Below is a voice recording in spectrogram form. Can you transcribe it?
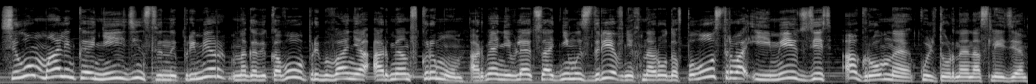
Село маленькое не единственный пример многовекового пребывания армян в Крыму. Армяне являются одним из древних народов полуострова и имеют здесь огромное культурное наследие.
